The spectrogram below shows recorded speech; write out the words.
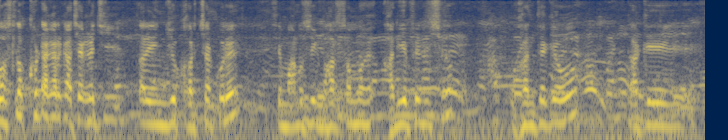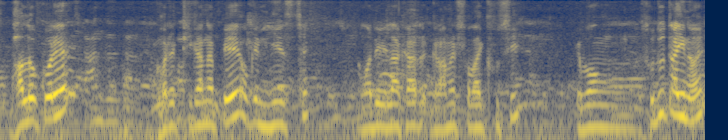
দশ লক্ষ টাকার কাছাকাছি তার এনজিও খরচা করে সে মানসিক ভারসাম্য হারিয়ে ফেলেছিল। ওখান থেকে ও তাকে ভালো করে ঘরের ঠিকানা পেয়ে ওকে নিয়ে এসছে। আমাদের এলাকার গ্রামের সবাই খুশি এবং শুধু তাই নয়,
